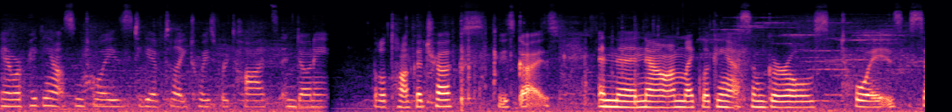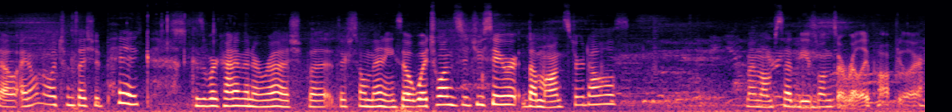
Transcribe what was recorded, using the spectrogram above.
and we're picking out some toys to give to like Toys for Tots and donate little Tonka trucks, these guys. And then now I'm like looking at some girls' toys. So I don't know which ones I should pick because we're kind of in a rush, but there's so many. So which ones did you say were the monster dolls? My mom said these ones are really popular.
